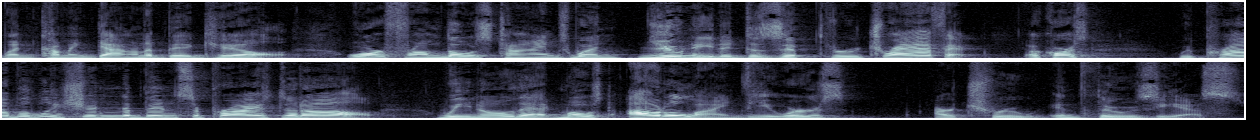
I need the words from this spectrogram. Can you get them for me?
when coming down a big hill, or from those times when you needed to zip through traffic. Of course, we probably shouldn't have been surprised at all. We know that most Autoline viewers are true enthusiasts.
